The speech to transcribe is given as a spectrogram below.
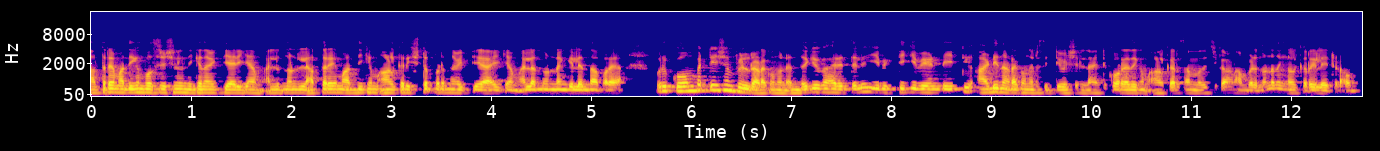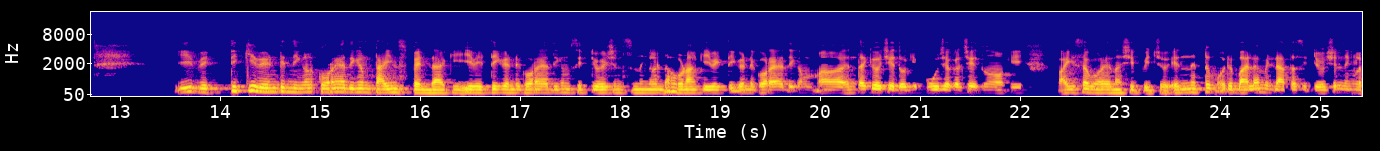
അത്രയും അധികം പൊസിഷനിൽ നിൽക്കുന്ന വ്യക്തിയായിരിക്കാം. അല്ലെന്നുണ്ടെങ്കിൽ അത്രയും അധികം ആൾക്കാർ ഇഷ്ടപ്പെടുന്ന വ്യക്തിയായിരിക്കാം. അല്ലെന്നുണ്ടെങ്കിൽ എന്താ പറയുക ഒരു കോമ്പറ്റീഷൻ ഫീൽഡ് നടക്കുന്നുണ്ട്. എന്തൊക്കെയോ കാര്യത്തിൽ ഈ വ്യക്തിക്ക് വേണ്ടിയിട്ട് അടി നടക്കുന്ന ഒരു സിറ്റുവേഷനിലായിട്ട് കുറേയധികം ആൾക്കാരെ സംബന്ധിച്ച് കാണാൻ പറ്റുന്നുണ്ട്. നിങ്ങൾക്ക് റിലേറ്റഡ് ആവും. ഈ വ്യക്തിക്ക് വേണ്ടി നിങ്ങൾ കുറേ അധികം ടൈം സ്പെൻഡ് ആക്കി ഈ വ്യക്തിക്ക് വേണ്ടി കുറേ അധികം സിറ്റുവേഷൻസ് നിങ്ങൾ ഡൗൺ ആക്കി ഈ വ്യക്തിക്ക് വേണ്ടി കുറേ അധികം എന്തൊക്കെയോ ചെയ്തു നോക്കി പൂജകൾ ചെയ്തു നോക്കി പൈസ കുറേ നശിപ്പിച്ചു. എന്നിട്ടും ഒരു ബലമില്ലാത്ത സിറ്റുവേഷൻ നിങ്ങൾ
